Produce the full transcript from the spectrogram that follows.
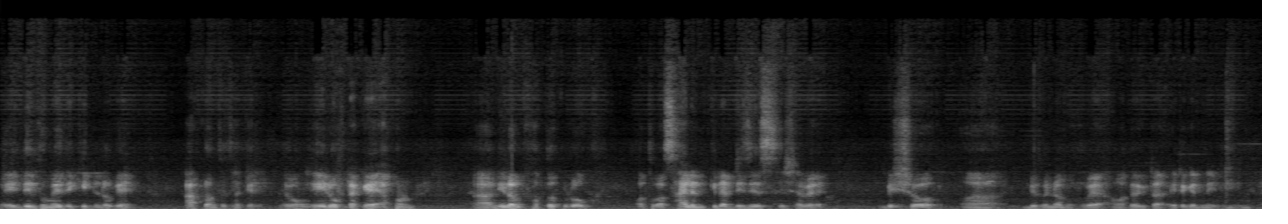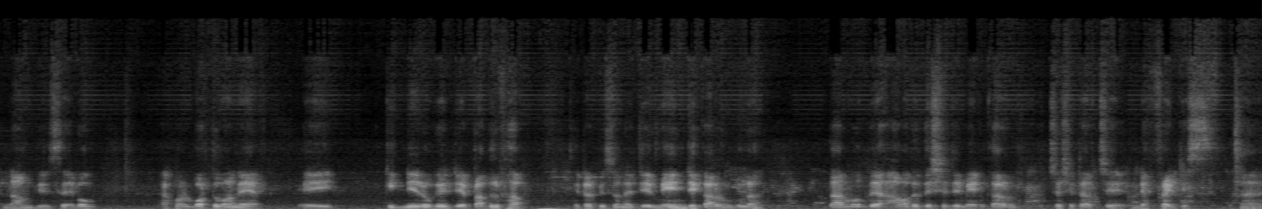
এই দীর্ঘমেয়াদী কিডনি রোগে আক্রান্ত থাকে এবং এই রোগটাকে এখন আহ, নীরব ঘাতক রোগ অথবা সাইলেন্ট কিলার ডিজিজ হিসেবে বিশ্ব বিভিন্নভাবে আমাদের এটা এটাকে নাম দিয়েছে এবং এখন বর্তমানে এই কিডনি রোগের যে প্রাদুর্ভাব এটার পিছনে যে মেইন যে কারণগুলো তার মধ্যে আমাদের দেশে যে মেইন কারণ হচ্ছে সেটা হচ্ছে নেফ্রাইটিস হ্যাঁ?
